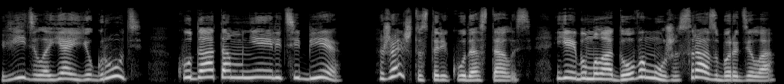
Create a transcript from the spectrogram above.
Видела я ее грудь. Куда там мне или тебе? Жаль, что старику досталось. Ей бы молодого мужа, сразу бы родила.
